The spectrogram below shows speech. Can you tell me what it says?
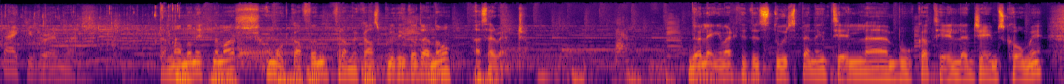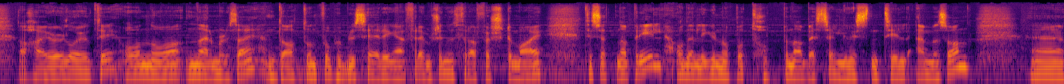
Thank you very much. Det er mandag 19. mars, og morgenkaffen fra amerikanskpolitikk.no er servert. Det har lenge vært knyttet stor spenning til eh, boka til James Comey, A Higher Loyalty, og nå nærmer det seg. Datoen for publisering er fremskyndet fra 1. mai til 17. april, og den ligger nå på toppen av bestselgerlisten til Amazon. Eh,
